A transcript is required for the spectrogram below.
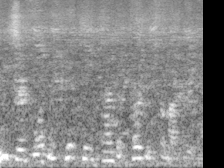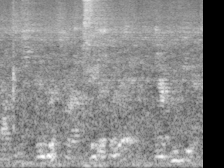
We serve more than 15 tons of produce from our greenhouses in restaurants here today every year.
